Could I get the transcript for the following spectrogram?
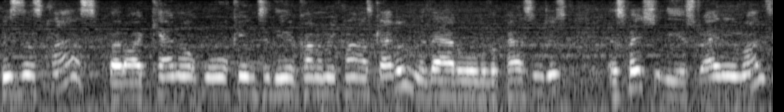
business class, but I cannot walk into the economy class cabin without all of the passengers, especially the Australian ones,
